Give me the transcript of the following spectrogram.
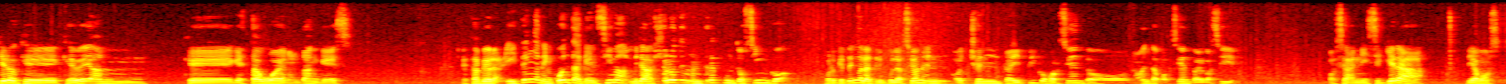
quiero que, vean que, está bueno el tanque. Es Está piola. Y tengan en cuenta que encima, mirá, yo lo tengo en 3.5 porque tengo la tripulación en 80 y pico por ciento o 90 por ciento, algo así. O sea, ni siquiera, digamos,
